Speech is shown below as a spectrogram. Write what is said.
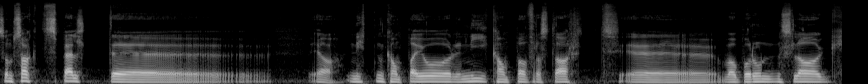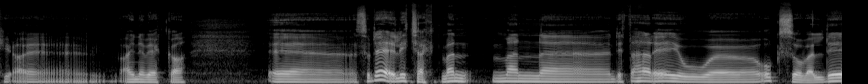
som sagt spilt eh, ja, 19 kamper i år, ni kamper fra start. Eh, var på rundens lag eh, ene veka. Eh, så det er litt kjekt. Men, men eh, dette her er jo eh, også veldig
